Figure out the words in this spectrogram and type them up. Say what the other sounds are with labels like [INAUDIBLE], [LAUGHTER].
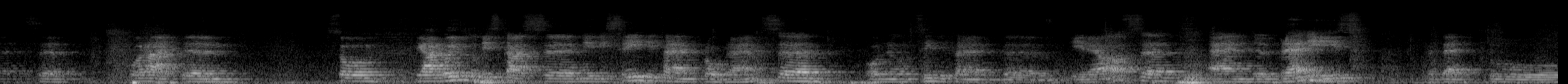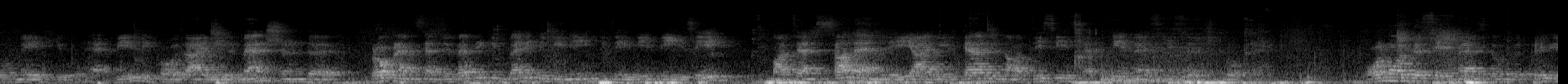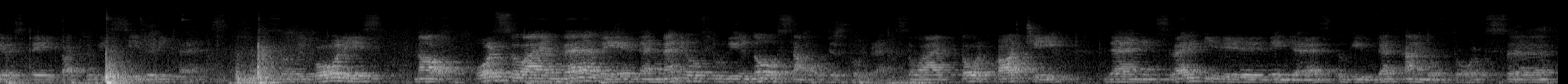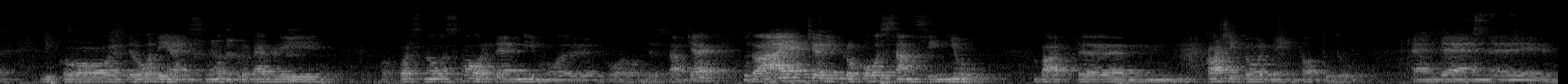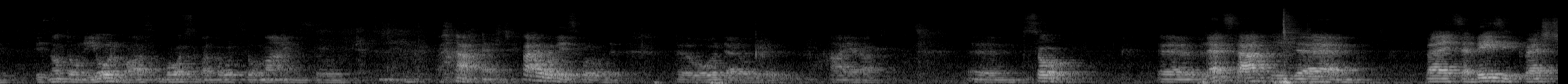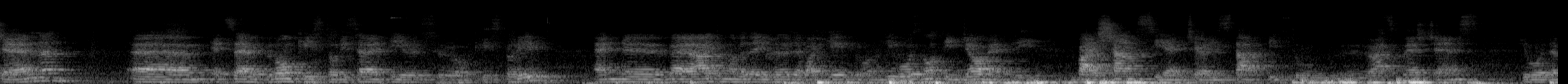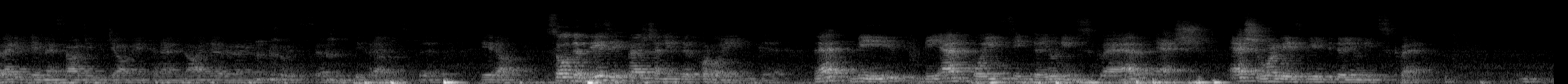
That's uh, all right. Um, so we are going to discuss uh, maybe three different programs uh, on, on, three different uh, areas, uh, and the plan is that to make you happy because I will mention the problems at the very, very beginning. They will be easy, but then suddenly I will tell you now this is a famous research program almost the same as on the previous page, but we see the difference. So the goal is, now, also I am well aware that many of you will know some of the programs. So I told Karchi then it's very uh, dangerous to give that kind of talks uh, because the audience most probably of course knows more than me more, more of the subject. So I actually propose something new, but um, Kachi told me not to do. And then uh, it's not only your boss, boss but also mine. So [LAUGHS] I always follow the order of the higher up. Um, so uh, let's start with, um, well, it's a basic question. Um, it's a long history, 70 years long history. And uh, well, I don't know whether you heard about Heilbronn. He was not in geometry by chance he actually started to uh, ask questions. He was a very famous algebraic geometer and algebra, so it's different uh, era. So the basic question is the following. Let B the endpoints in the unit square, H. H always will be the unit square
